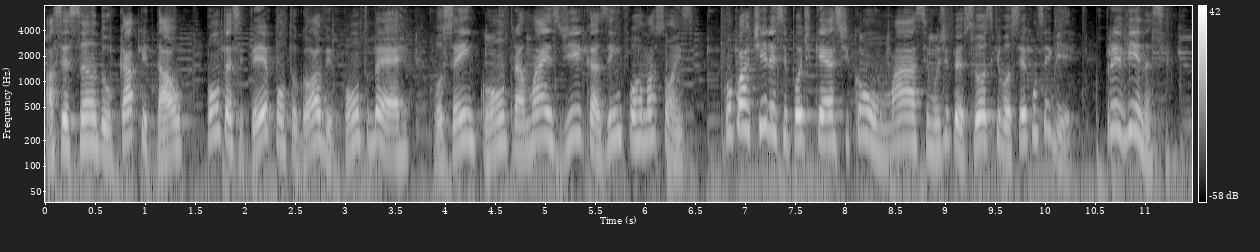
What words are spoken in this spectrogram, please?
Acessando capital.sp.gov.br, você encontra mais dicas e informações. Compartilhe esse podcast com o máximo de pessoas que você conseguir. Previna-se!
